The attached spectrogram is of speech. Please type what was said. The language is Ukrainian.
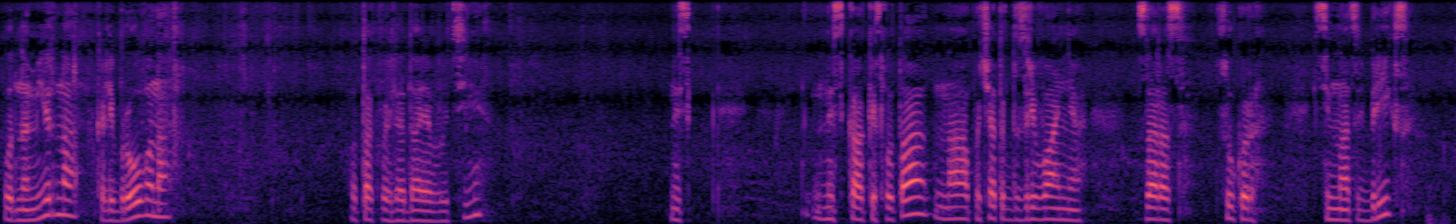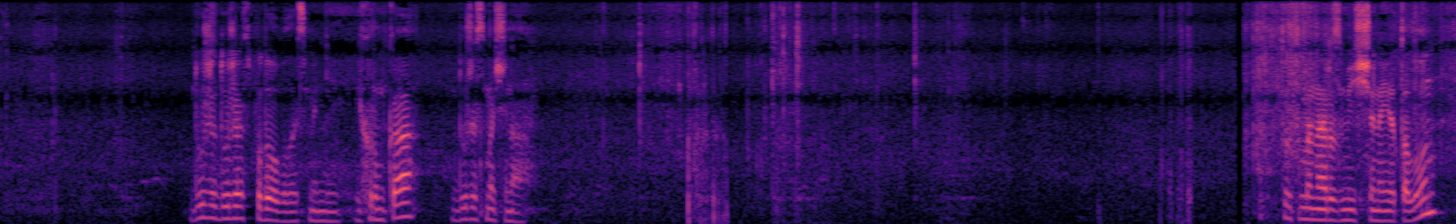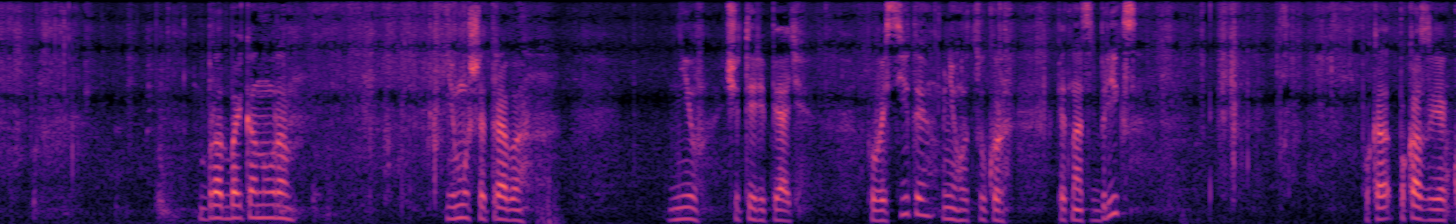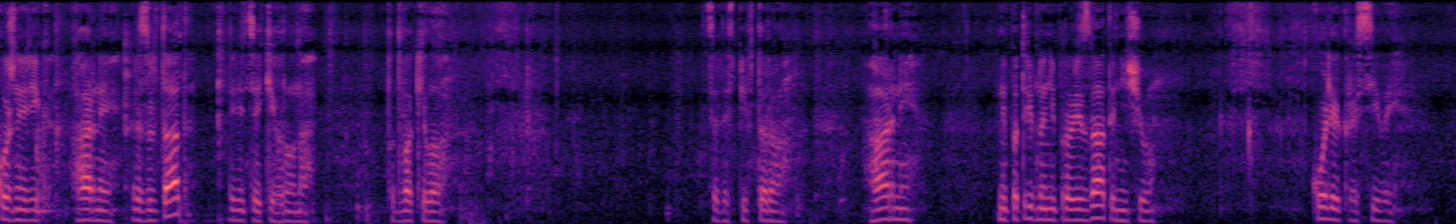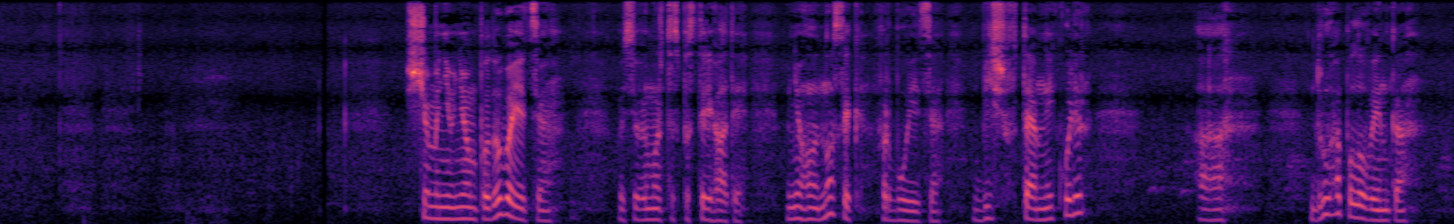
одномірна, калібрована. Отак виглядає в руці. Низька кислота на початок дозрівання. Зараз цукор 17 брікс. Дуже-дуже сподобалась мені. І хрумка дуже смачна. Тут в мене розміщений еталон. Брат Байконура. Йому ще треба днів 4-5 повисіти. У нього цукор 15 брікс. Пока- Показує кожен рік гарний результат. Дивіться, які грона по 2 кг. Це десь півтора. Гарні. Не потрібно ні прорізати, нічого. Колір красивий. Що мені в ньому подобається, ось ви можете спостерігати. В нього носик фарбується більш в темний колір, а друга половинка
